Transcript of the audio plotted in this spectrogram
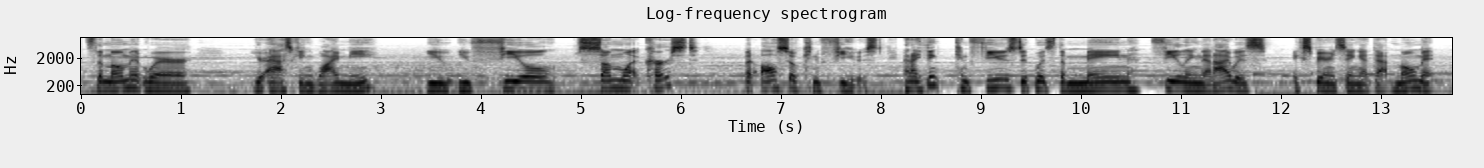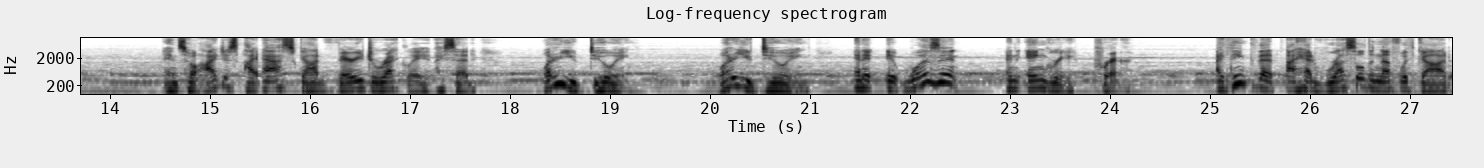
It's the moment where you're asking, why me? You, you feel somewhat cursed, but also confused. And I think confused was the main feeling that I was experiencing at that moment. And so I just, I asked God very directly, I said, What are you doing? What are you doing? And it, it wasn't an angry prayer. I think that I had wrestled enough with God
